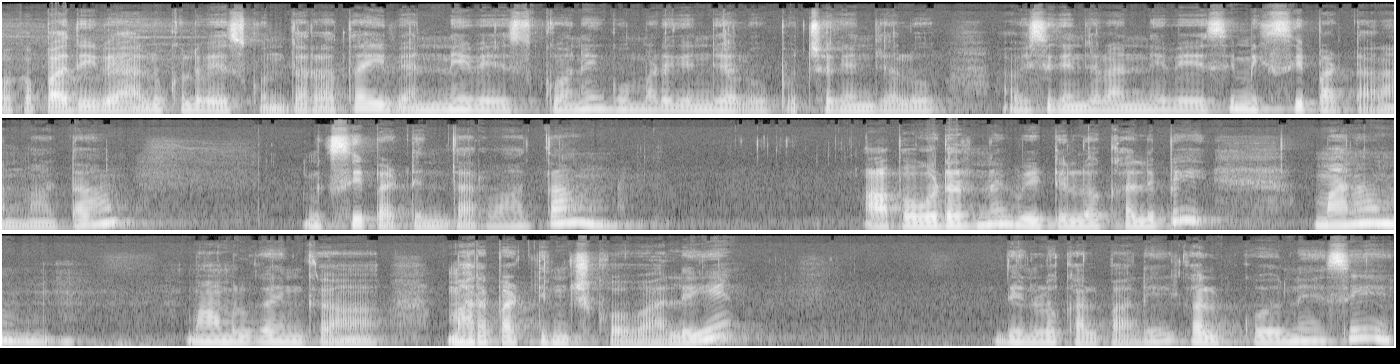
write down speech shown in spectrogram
ఒక పది యాలుకలు వేసుకున్న తర్వాత ఇవన్నీ వేసుకొని గుమ్మడి గింజలు పుచ్చగింజలు అవిసి గింజలు అన్నీ వేసి మిక్సీ పట్టాలన్నమాట. మిక్సీ పట్టిన తర్వాత ఆ పౌడర్ని వీటిల్లో కలిపి మనం మామూలుగా ఇంకా మర పట్టించుకోవాలి. దీనిలో కలపాలి. కలుపుకొనేసి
